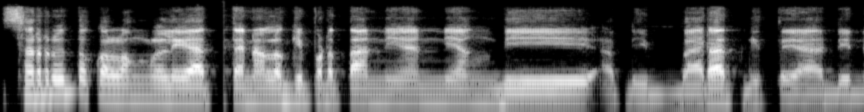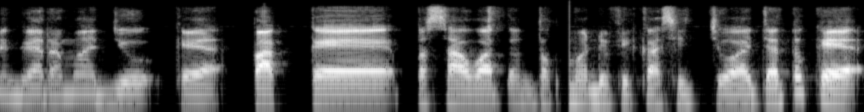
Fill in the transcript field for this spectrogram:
seru tuh kalau ngelihat teknologi pertanian yang di di barat gitu ya, di negara maju kayak pakai pesawat untuk modifikasi cuaca tuh kayak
